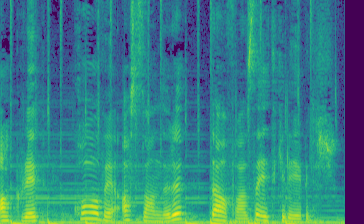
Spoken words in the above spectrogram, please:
akrep, kova ve aslanları daha fazla etkileyebilir.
